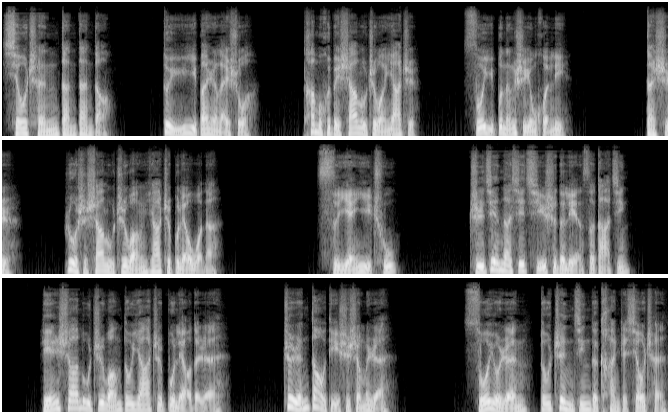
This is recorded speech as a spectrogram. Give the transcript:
萧晨淡淡道。对于一般人来说，他们会被杀戮之王压制，所以不能使用魂力。但是，若是杀戮之王压制不了我呢？此言一出，只见那些骑士的脸色大惊，连杀戮之王都压制不了的人，这人到底是什么人？所有人都震惊的看着萧晨，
